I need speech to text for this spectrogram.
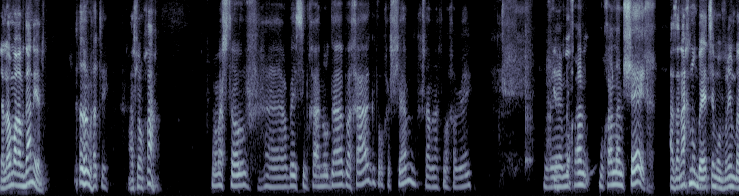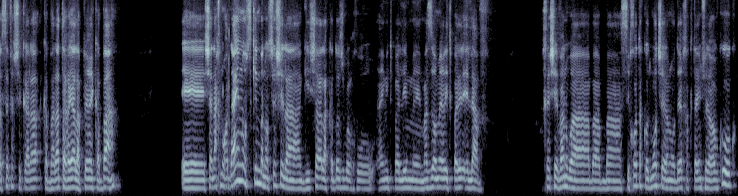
שלום הרב דניאל. שלום מתי. מה שלומך? ממש טוב, הרבה שמחה נולדה בחג, ברוך השם, עכשיו אנחנו אחרי, ומוכן להמשך. אז אנחנו בעצם עוברים בספר של קבלת הראייה לפרק הבא, אה, שאנחנו עדיין עוסקים בנושא של הגישה לקדוש ברוך הוא, האם מתפללים, אה, מה זה אומר להתפלל אליו. אחרי שהבנו בשיחות הקודמות שלנו, דרך הקטעים של הרב קוק,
